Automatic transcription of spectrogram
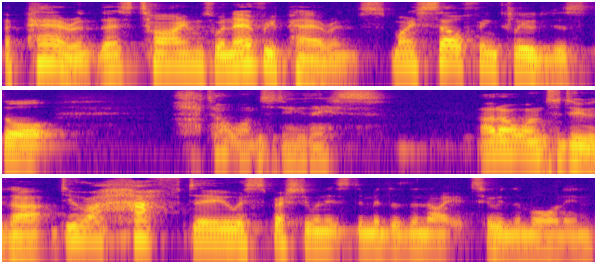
a parent. There's times when every parent, myself included, has thought, I don't want to do this. I don't want to do that. Do I have to, especially when it's the middle of the night at two in the morning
